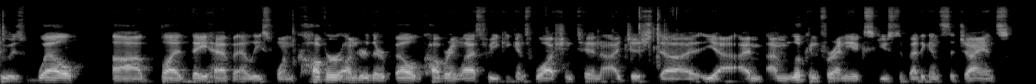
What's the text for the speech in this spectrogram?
2 as well, uh, but they have at least one cover under their belt, covering last week against Washington. I just, uh, yeah, I'm, I'm looking for any excuse to bet against the Giants.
